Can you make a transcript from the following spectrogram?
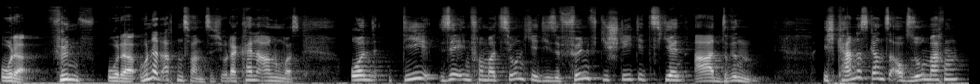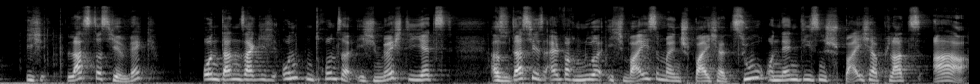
Oder 5 oder 128 oder keine Ahnung was. Und diese Information hier, diese 5, die steht jetzt hier in A drin. Ich kann das Ganze auch so machen, ich lasse das hier weg und dann sage ich unten drunter, ich möchte jetzt, also das hier ist einfach nur, ich weise meinen Speicher zu und nenne diesen Speicherplatz A.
